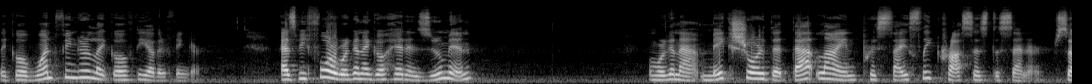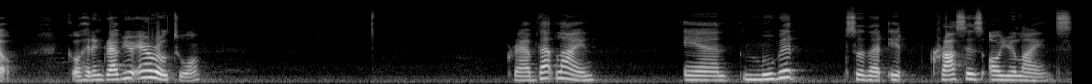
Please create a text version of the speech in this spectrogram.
Let go of one finger, let go of the other finger. As before, we're going to go ahead and zoom in and we're going to make sure that that line precisely crosses the center. So go ahead and grab your arrow tool, grab that line, and move it so that it crosses all your lines.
